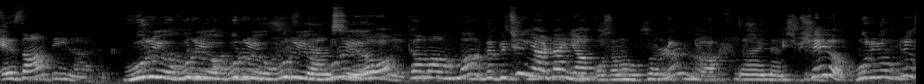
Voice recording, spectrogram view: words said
Ezan değil artık. Vuruyor, vuruyor, vuruyor, vuruyor, Yansıyor. vuruyor. Tamam mı? Ve bütün yerden yank. O zaman hoparlör mü var? Aynen. Hiçbir şey yok. Vuruyor, vuruyor.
